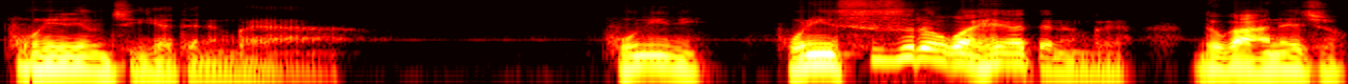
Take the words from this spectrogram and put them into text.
본인이 움직여야 되는 거야. 본인이. 본인 스스로가 해야 되는 거야. 누가 안 해줘.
